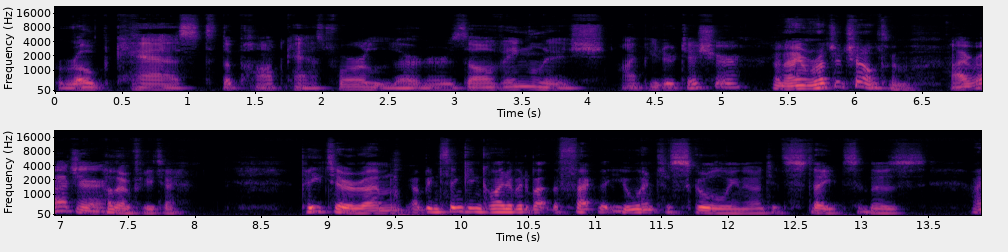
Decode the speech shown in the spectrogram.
Ropecast, the podcast for learners of English. I'm Peter Tischer. And I'm Roger Charlton. Hi, Roger. Hello, Peter. Peter, um, I've been thinking quite a bit about the fact that you went to school in the United States, and there's I,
